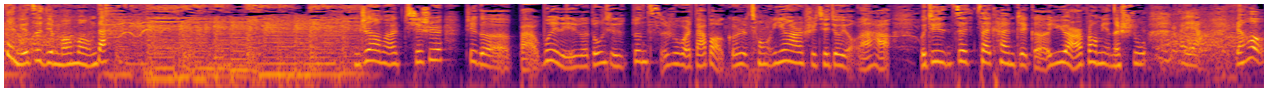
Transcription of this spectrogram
感觉自己萌萌的。”你知道吗？其实这个把胃里这个东西蹲瓷实或者打饱嗝是从婴儿时期就有了哈。我就在在看这个育儿方面的书，哎呀，然后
